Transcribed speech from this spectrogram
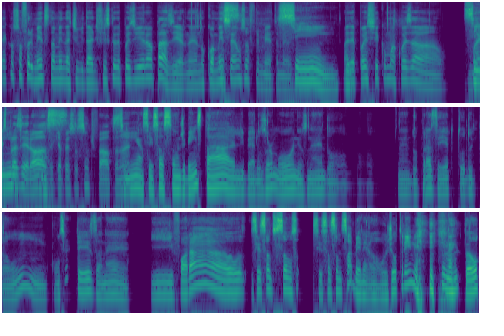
É que o sofrimento também da atividade física depois vira prazer, né? No começo é um sofrimento mesmo. Sim. Mas depois fica uma coisa Sim, mais prazerosa, que a pessoa sente falta, né? Sim, a sensação de bem-estar, libera os hormônios, né? Do, do, né? do prazer, tudo. Então, com certeza, né? E fora a sensação, sensação de saber, né? Hoje eu treinei, né? Então,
